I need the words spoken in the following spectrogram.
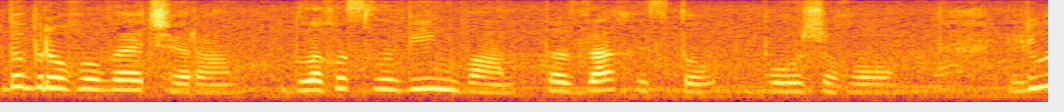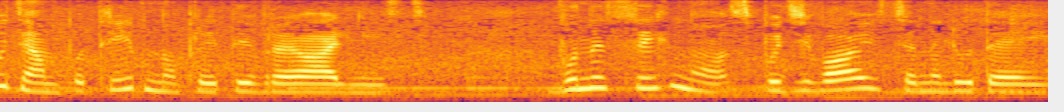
Доброго вечора, благословінь вам та захисту Божого. Людям потрібно прийти в реальність. Вони сильно сподіваються на людей,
